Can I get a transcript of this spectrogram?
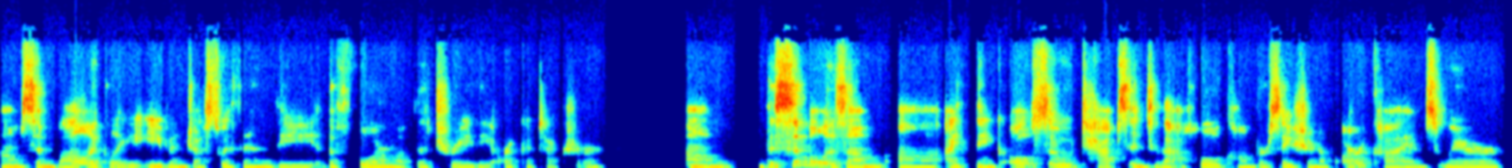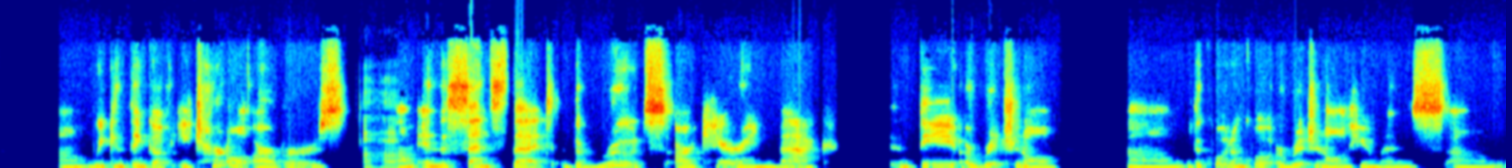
um, symbolically, even just within the the form of the tree, the architecture. Um, the symbolism, uh, I think, also taps into that whole conversation of archives where um, we can think of eternal arbors uh-huh. um, in the sense that the roots are carrying back the original, um, the quote unquote original humans um,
